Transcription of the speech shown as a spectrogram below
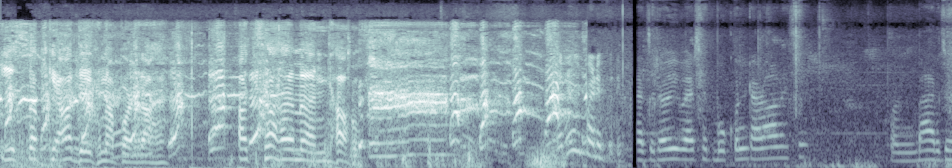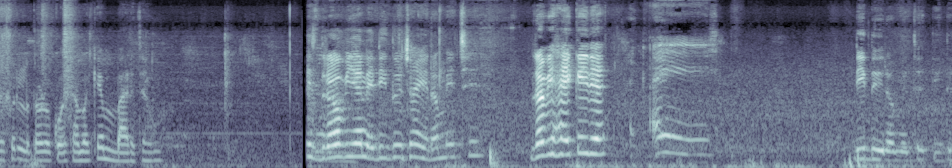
ये सब क्या देखना पड़ रहा है अच्छा है मैं अंधा हूँ બને ને પાણીપુરી આજે રવિવાર છે તો બહુ કંટાળો આવે છે પણ બહાર જવું કેટલો તડકો છે આમાં કેમ બહાર જવું દ્રવ્ય ને દીદુ જાય રમે છે દ્રવ્ય હાય કહી દે દીદુ રમે છે દીદુ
